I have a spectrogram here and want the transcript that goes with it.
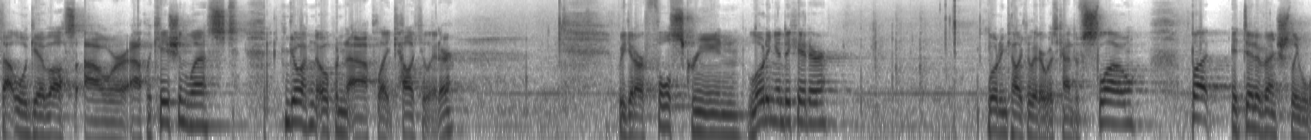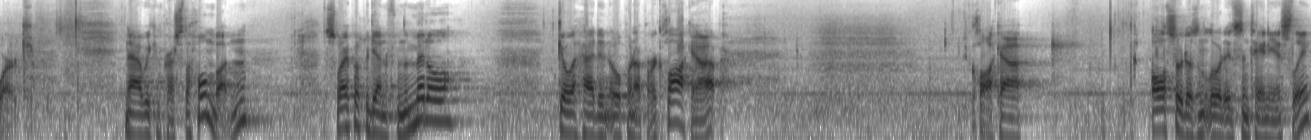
that will give us our application list. We can go ahead and open an app like Calculator. We get our full screen loading indicator. Loading calculator was kind of slow, but it did eventually work. Now we can press the home button, swipe up again from the middle, go ahead and open up our clock app. Clock app also doesn't load instantaneously.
